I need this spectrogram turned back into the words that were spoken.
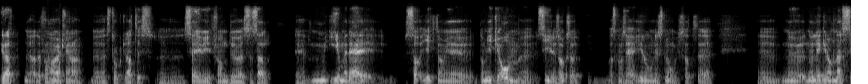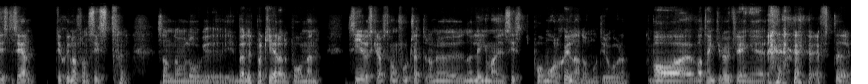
Ja, det får man verkligen göra. Eh, stort grattis eh, säger vi från Duo SSL. Eh, I och med det så gick de ju, de gick ju om Sirius också, vad ska man säga, ironiskt nog. Så att nu, nu ligger de näst sist i serien, till skillnad från sist som de låg väldigt parkerade på. Men Sirius kraftgång fortsätter och nu, nu ligger man ju sist på målskillnad mot Djurgården. Vad, vad tänker du kring efter?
